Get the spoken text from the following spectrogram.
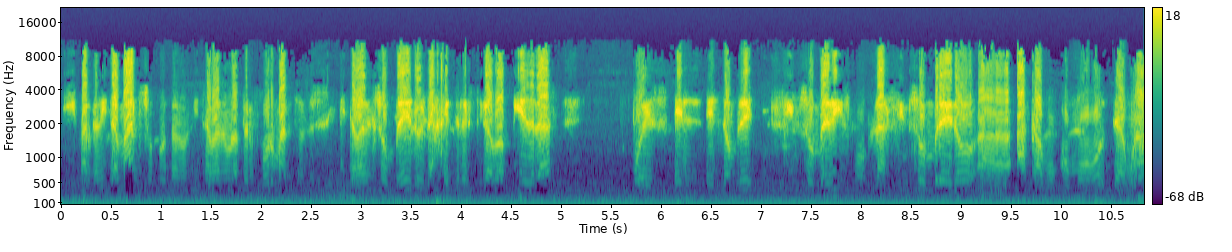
y Margarita Manso protagonizaban una performance donde se quitaban el sombrero y la gente les tiraba piedras, pues el, el nombre sin sombrerismo, la sin sombrero, ah, acabó como de alguna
